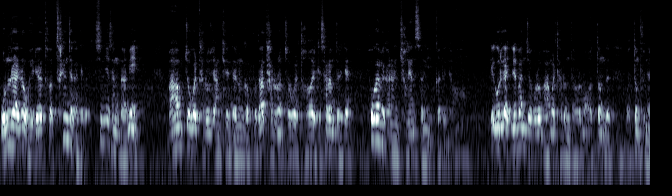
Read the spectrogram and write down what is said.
오늘날은 오히려 더 트렌드가 되고 있어요. 심리 상담이 마음 쪽을 다루지 않게 되는 것보다 다루는 쪽을 더 이렇게 사람들에게 호감이 가는 경향성이 있거든요. 그러니까 우리가 일반적으로 마음을 다룬다 그러면 어떤 것, 어떤 분야,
